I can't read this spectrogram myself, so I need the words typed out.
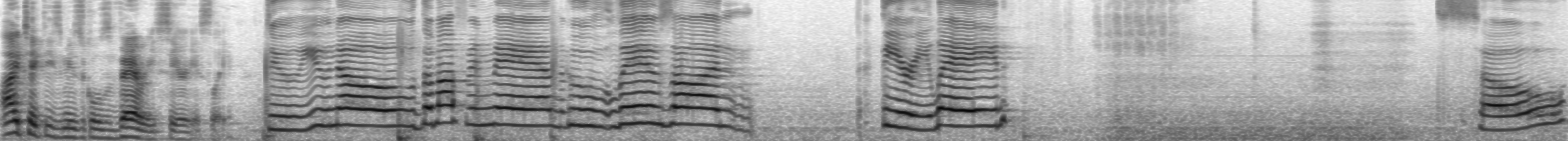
I take these musicals very seriously. Do you know the Muffin Man who lives on Drury Lane? So,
